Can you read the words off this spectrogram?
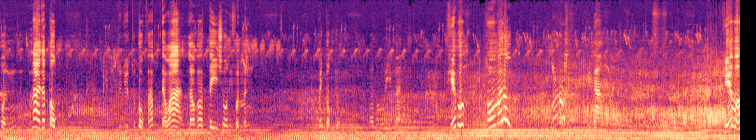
ฝนน่าจะตกหยุดๆตกครับ แต่ว่าเราก็ตีช่วงที่ฝนมัน ไม่ตกเลยเราต้องรีบหน่อยโอเคครับผมพอมาแล้วอ้าวเสียงดังเดี๋ยวบอ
